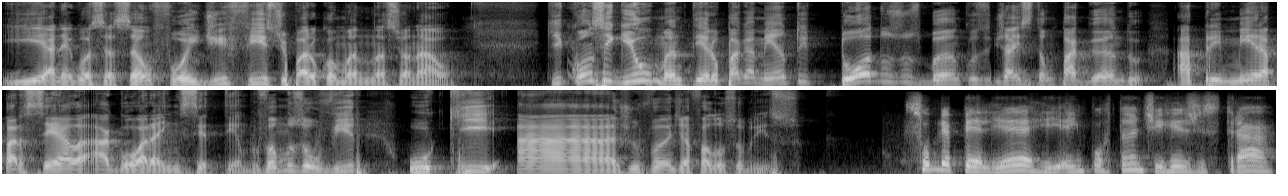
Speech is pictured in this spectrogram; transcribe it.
e a negociação foi difícil para o Comando Nacional, que conseguiu manter o pagamento e todos os bancos já estão pagando a primeira parcela agora em setembro. Vamos ouvir o que a Juvândia falou sobre isso. Sobre a PLR, é importante registrar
